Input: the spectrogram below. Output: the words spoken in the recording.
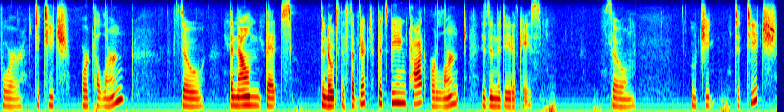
for to teach or to learn, so the noun that denotes the subject that's being taught or learnt is in the dative case. So, uchi to teach.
